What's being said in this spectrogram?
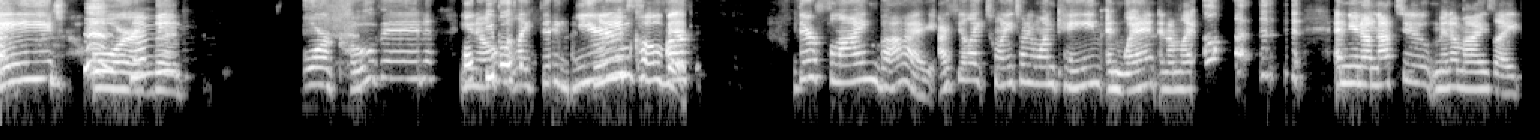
age or the or COVID, you know, people like the years COVID. Are, they're flying by. I feel like 2021 came and went and I'm like, oh, and you know, not to minimize like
